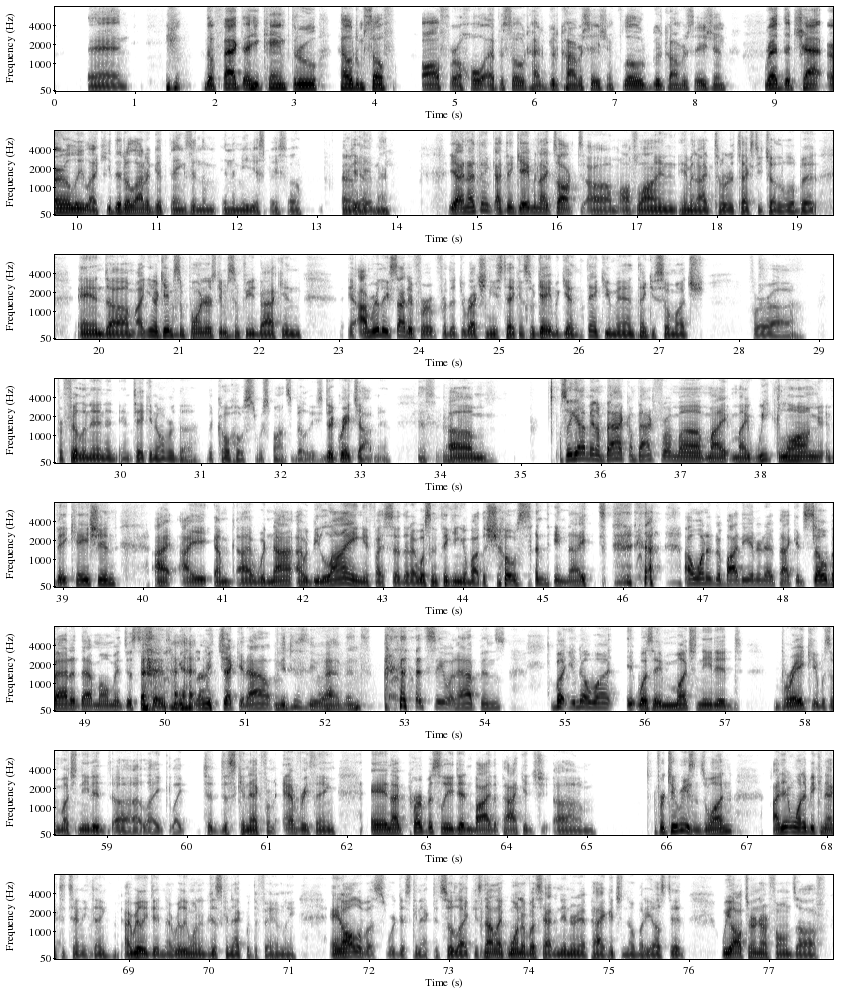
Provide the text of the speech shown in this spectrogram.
And the fact that he came through, held himself off for a whole episode, had good conversation, flowed, good conversation, read the chat early. Like he did a lot of good things in the in the media space. So Yeah. Gabe, man. Yeah, and I think I think Gabe and I talked um, offline. Him and I sort of text each other a little bit, and um, I you know gave him some pointers, give him some feedback, and yeah, I'm really excited for for the direction he's taking. So Gabe, again, thank you, man. Thank you so much for uh for filling in and, and taking over the the co-host responsibilities. You did a great job, man. Yes, sir. Um, so yeah, man, I'm back. I'm back from uh, my my week long vacation. I I am I would not I would be lying if I said that I wasn't thinking about the show Sunday night. I wanted to buy the internet package so bad at that moment just to say let me, let me check it out. Let me just see what happens. Let's see what happens. But you know what? It was a much needed break. It was a much needed uh like like to disconnect from everything. And I purposely didn't buy the package um for two reasons. One, I didn't want to be connected to anything. I really didn't. I really wanted to disconnect with the family. And all of us were disconnected. So like it's not like one of us had an internet package and nobody else did. We all turned our phones off.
